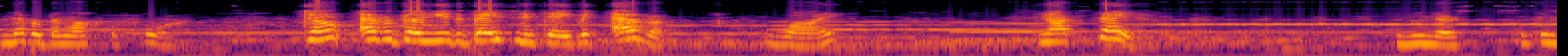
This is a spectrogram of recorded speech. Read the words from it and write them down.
never been locked before. Don't ever go near the basement, David, ever. Why? Not safe. You mean there's something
